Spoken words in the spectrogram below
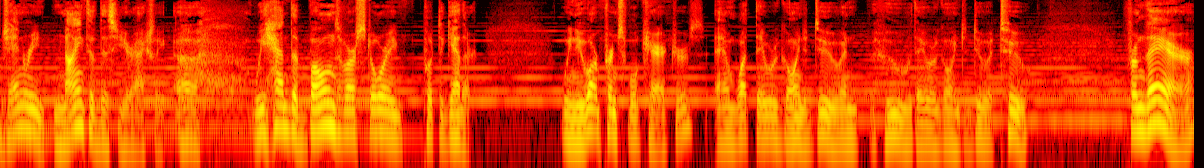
January 9th of this year, actually, uh, we had the bones of our story put together. We knew our principal characters and what they were going to do and who they were going to do it to. From there,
